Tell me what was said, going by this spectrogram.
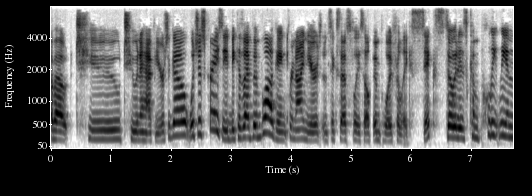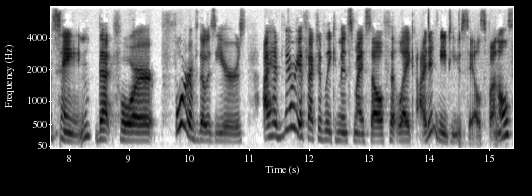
about two two and a half years ago which is crazy because i've been blogging for nine years and successfully self-employed for like six. So it is completely insane that for four of those years I had very effectively convinced myself that like I didn't need to use sales funnels.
